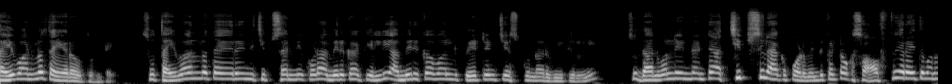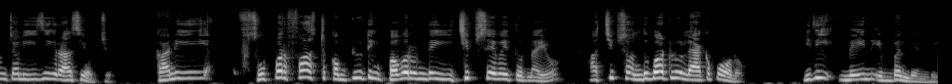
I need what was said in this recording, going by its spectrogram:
తైవాన్లో తయారవుతుంటాయి. సో తైవాన్లో తయారైన చిప్స్ అన్నీ కూడా అమెరికాకి వెళ్ళి అమెరికా వాళ్ళు పేటెంట్ చేసుకున్నారు వీటిల్ని. సో దానివల్ల ఏంటంటే ఆ చిప్స్ లేకపోవడం ఎందుకంటే ఒక సాఫ్ట్వేర్ అయితే మనం చాలా ఈజీగా రాసేయచ్చు. కానీ సూపర్ ఫాస్ట్ కంప్యూటింగ్ పవర్ ఉండే ఈ చిప్స్ ఏవైతే ఉన్నాయో ఆ చిప్స్ అందుబాటులో లేకపోవడం ఇది మెయిన్ ఇబ్బంది అండి.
